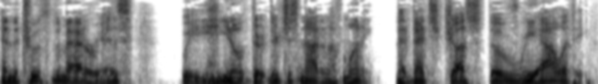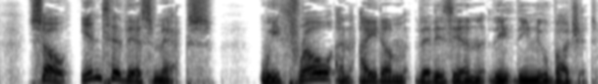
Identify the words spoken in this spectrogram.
And the truth of the matter is, you know, there, there's just not enough money. That that's just the reality. So into this mix, we throw an item that is in the, the new budget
